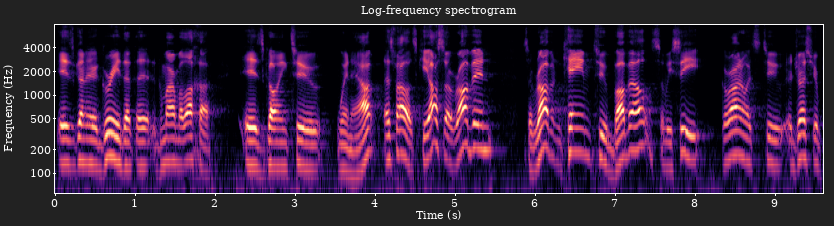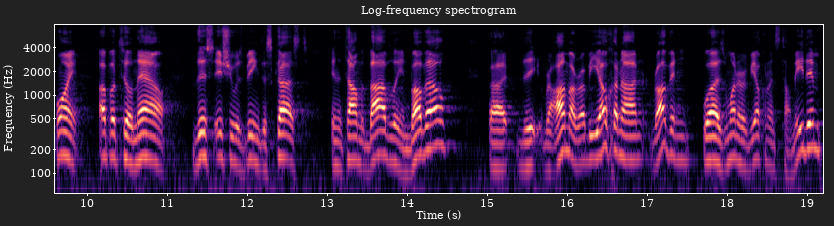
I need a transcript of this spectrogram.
is going to agree that the Gemar Malacha is going to win out. As follows: Ki also Ravin. So Ravin came to Bavel. So we see Goranowitz to address your point. Up until now, this issue was being discussed in the Talmud Bavli in Bavel. But the Rama, Rabbi Yochanan, Ravin was one of Rabbi Yochanan's Talmidim,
